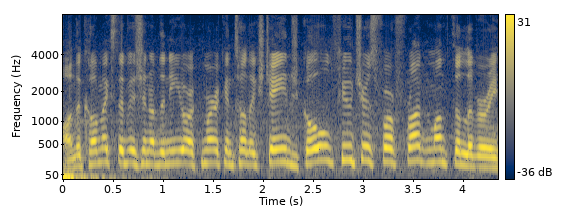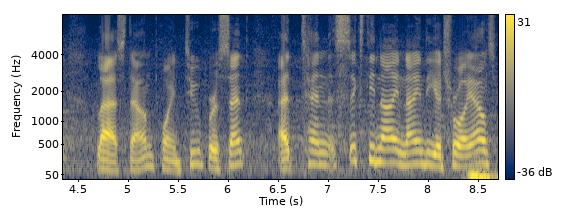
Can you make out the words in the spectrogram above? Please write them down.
On the COMEX division of the New York Mercantile Exchange, gold futures for front month delivery last down 0.2% at 1069.90 a troy ounce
